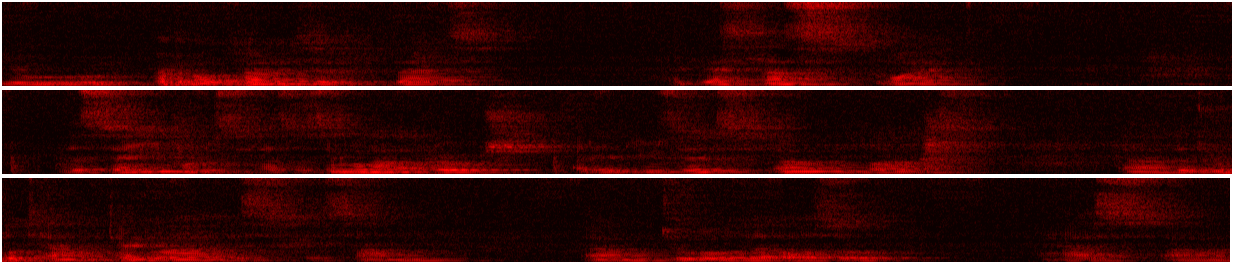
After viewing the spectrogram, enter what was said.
You have an alternative that I guess does quite the same or has a similar approach. I didn't use it, um, but uh, the Drupal Tangler is, is some um, tool that also has uh,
